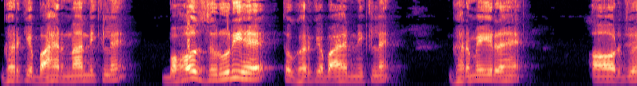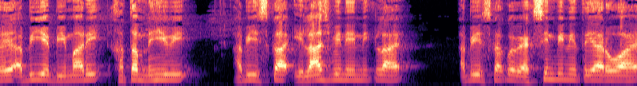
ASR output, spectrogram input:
घर के बाहर ना निकलें। बहुत ज़रूरी है तो घर के बाहर निकलें। घर में ही रहें। और जो है, अभी ये बीमारी ख़त्म नहीं हुई। अभी इसका इलाज भी नहीं निकला है। अभी इसका कोई वैक्सीन भी नहीं तैयार हुआ है।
